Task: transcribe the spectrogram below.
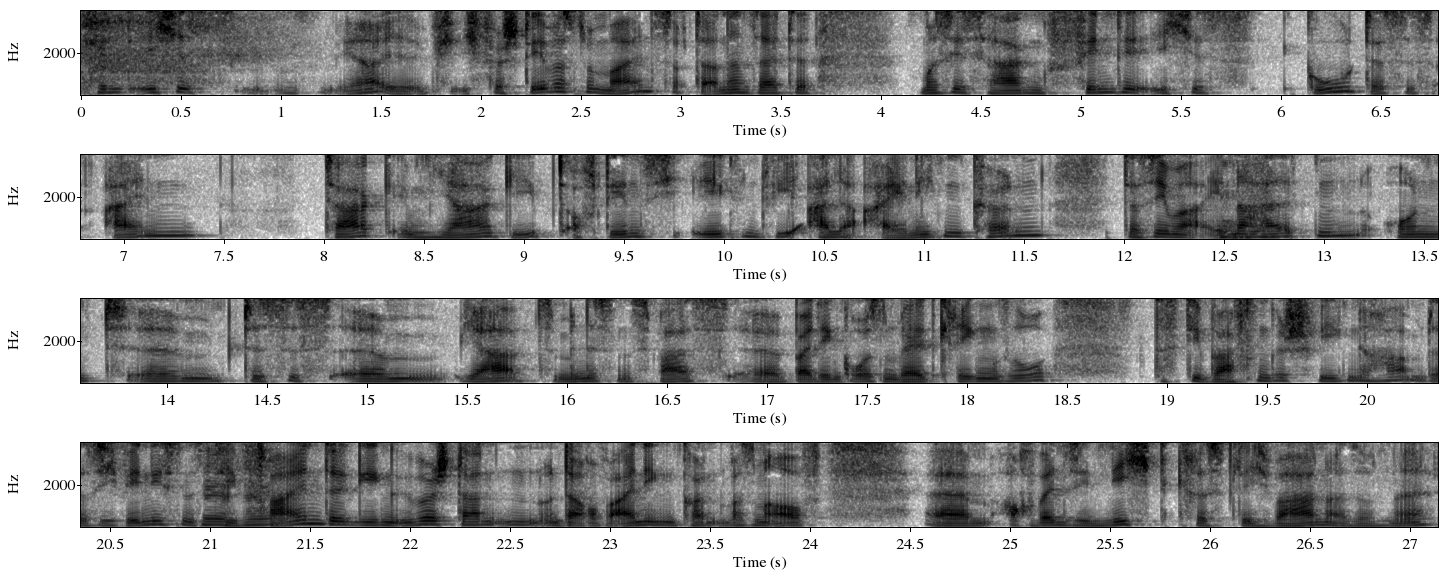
finde ich es, ja, ich, ich verstehe, was du meinst. Auf der anderen Seite muss ich sagen, finde ich es gut, dass es einen Tag im Jahr gibt, auf den sich irgendwie alle einigen können, dass sie mal mhm. innehalten und ähm, das ist, ähm, ja, zumindest war es äh, bei den großen Weltkriegen so, dass die Waffen geschwiegen haben, dass sich wenigstens mhm. die Feinde gegenüberstanden und darauf einigen konnten, was man auf, ähm, auch wenn sie nicht christlich waren, also ne,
